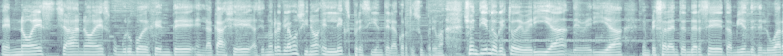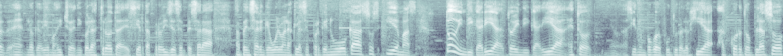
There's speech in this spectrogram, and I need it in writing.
Eh, no es, ya no es un grupo de gente en la calle haciendo un reclamo, sino el expresidente de la Corte Suprema. Yo entiendo que esto debería, debería empezar a entenderse también desde el lugar, lo que habíamos dicho de Nicolás Trota, de ciertas provincias empezar a, a pensar en que vuelvan las clases porque no hubo casos y demás. Todo indicaría, todo indicaría, esto haciendo un poco de futurología a corto plazo,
